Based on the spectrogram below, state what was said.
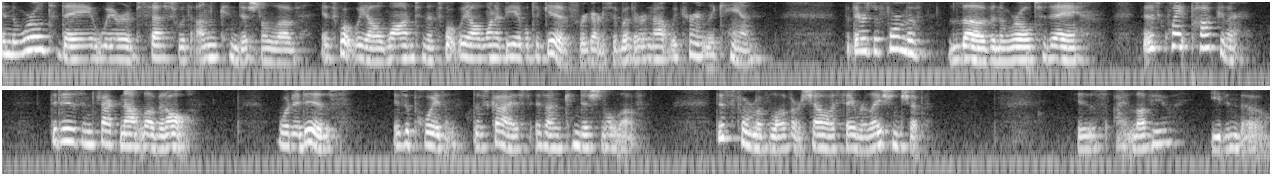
In the world today, we are obsessed with unconditional love. It's what we all want, and it's what we all want to be able to give, regardless of whether or not we currently can. But there is a form of love in the world today that is quite popular, that is, in fact, not love at all. What it is, is a poison disguised as unconditional love. This form of love, or shall I say relationship, is I love you even though.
